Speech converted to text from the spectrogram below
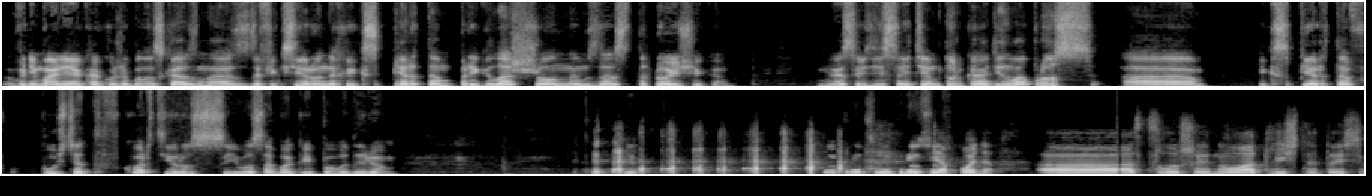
Внимание, как уже было сказано, зафиксированных экспертом, приглашенным застройщиком – у меня в связи с этим только один вопрос. А экспертов пустят в квартиру с его собакой-поводырем? Вопрос вопросов. Я понял. А, слушай, ну отлично. То есть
